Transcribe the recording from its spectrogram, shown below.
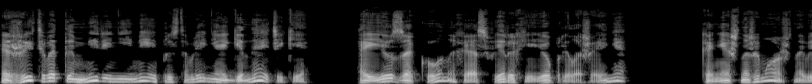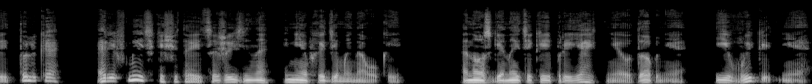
Жить в этом мире, не имея представления о генетике, о ее законах и о сферах ее приложения, конечно же можно, ведь только арифметика считается жизненно необходимой наукой. Но с генетикой приятнее, удобнее и выгоднее.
